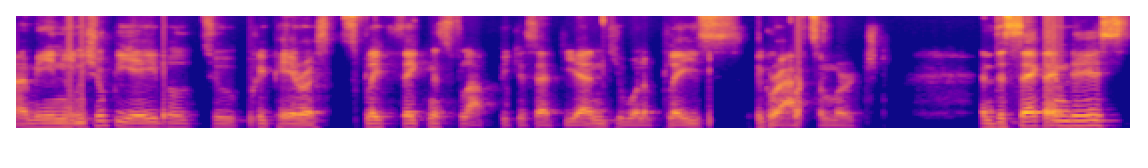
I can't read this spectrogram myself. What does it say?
I mean, we should be able to prepare a split thickness flap because at the end you want to place a graft submerged. And the second is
